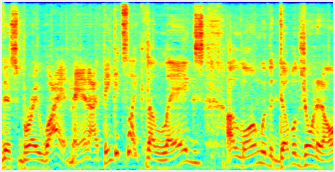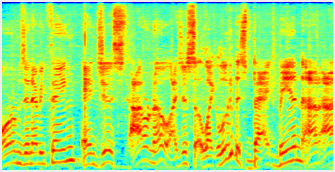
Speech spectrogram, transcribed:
this Bray Wyatt, man. I think it's like the legs along with the double jointed arms and everything, Mm-hmm. and just, I don't know, I just, like, look at this back bend. I, I,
